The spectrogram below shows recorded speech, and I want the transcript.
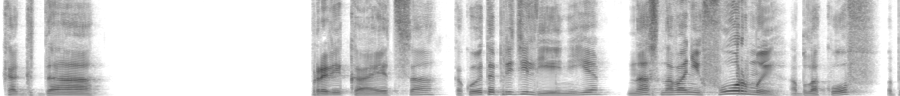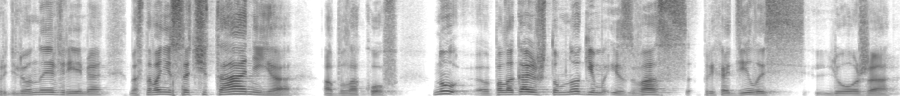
когда прорекается какое-то определение на основании формы облаков в определенное время, на основании сочетания облаков – ну, э, полагаю, что многим из вас приходилось лежа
